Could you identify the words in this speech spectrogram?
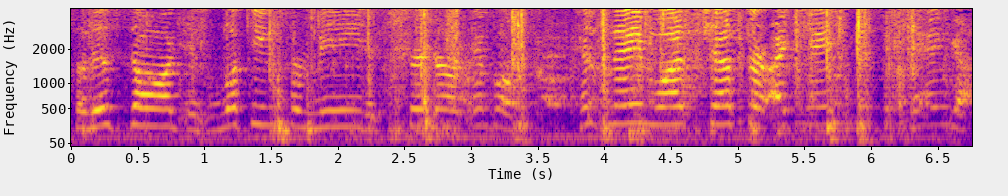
So this dog is looking for me to trigger an impulse. His name was Chester. I changed it to Kanga.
